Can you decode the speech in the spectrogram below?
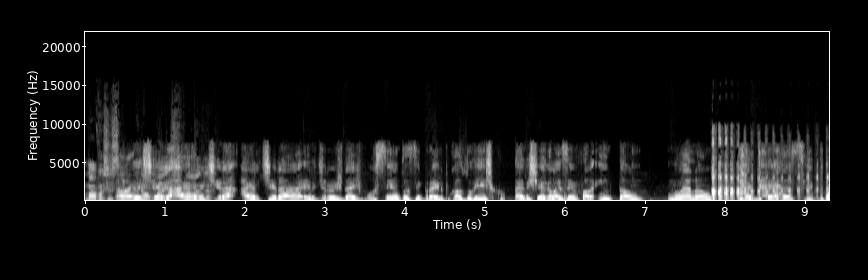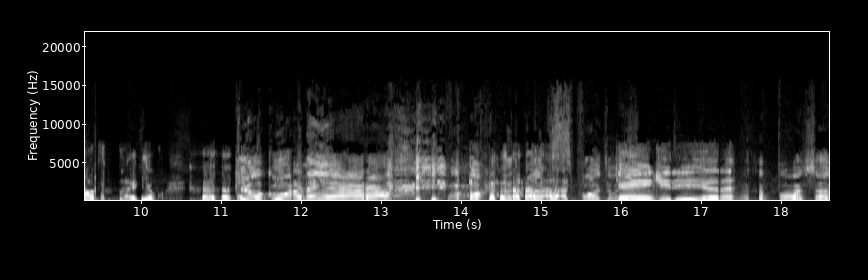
mas você sabe Aí ele que é o chega, mais aí ele foda? tira, aí ele tira, ele tira uns 10% assim pra ele por causa do risco. Aí ele chega lá e sempre fala: "Então, não é não". A ideia é assim, pronto, tá rico. Que loucura, nem era! E morre, explode lá. Quem diria, né? Poxa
